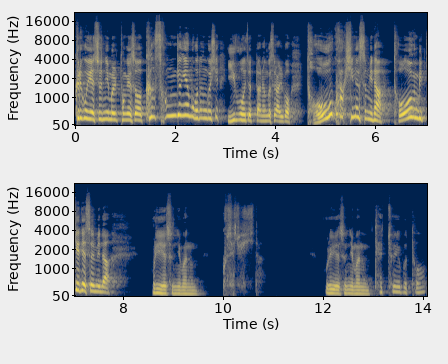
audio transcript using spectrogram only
그리고 예수님을 통해서 그 성경의 모든 것이 이루어졌다는 것을 알고 더욱 확신했습니다. 더욱 믿게 됐습니다. 우리 예수님은 구세주이시다. 우리 예수님은 태초에부터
